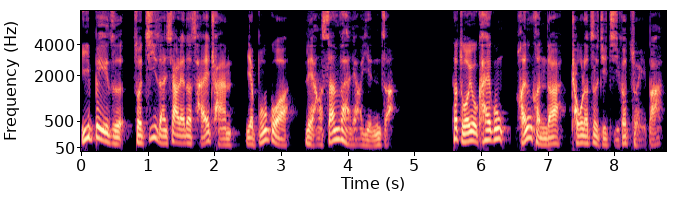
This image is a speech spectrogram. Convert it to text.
一辈子所积攒下来的财产也不过两三万两银子。他左右开弓，狠狠地抽了自己几个嘴巴。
